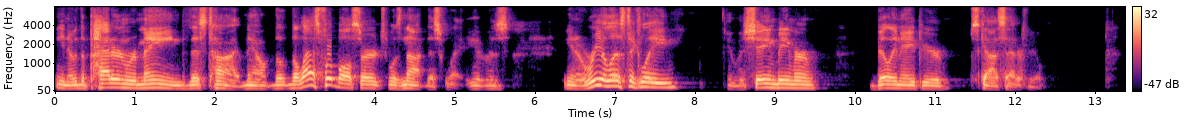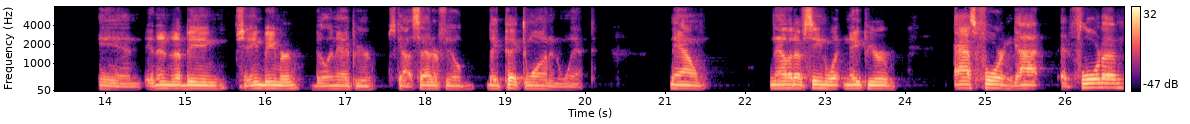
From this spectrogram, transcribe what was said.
you know the pattern remained this time. Now the the last football search was not this way. It was, you know, realistically, it was Shane Beamer, Billy Napier, Scott Satterfield. And it ended up being Shane Beamer, Billy Napier, Scott Satterfield. They picked one and went. Now, now that I've seen what Napier asked for and got at Florida,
